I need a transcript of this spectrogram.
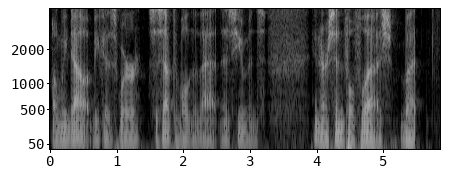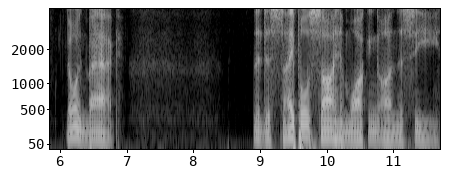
when we doubt because we're susceptible to that as humans in our sinful flesh. But going back, the disciples saw him walking on the sea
